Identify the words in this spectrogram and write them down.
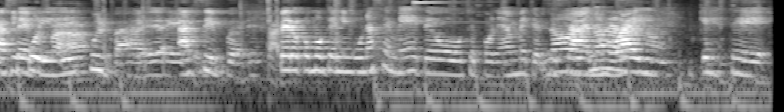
a hacer, disculpa. disculpas, eh, Este, así pues. exacto. Pero como que ninguna se mete o se pone a meter No, cizañas no, no, o no, ay, no. que este,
